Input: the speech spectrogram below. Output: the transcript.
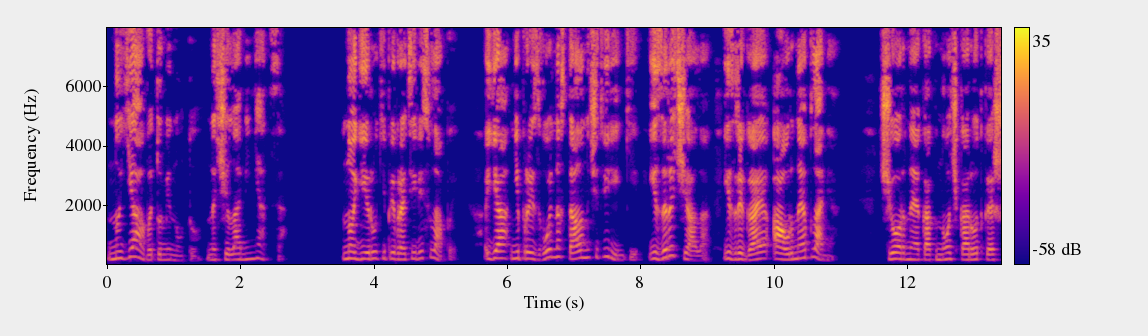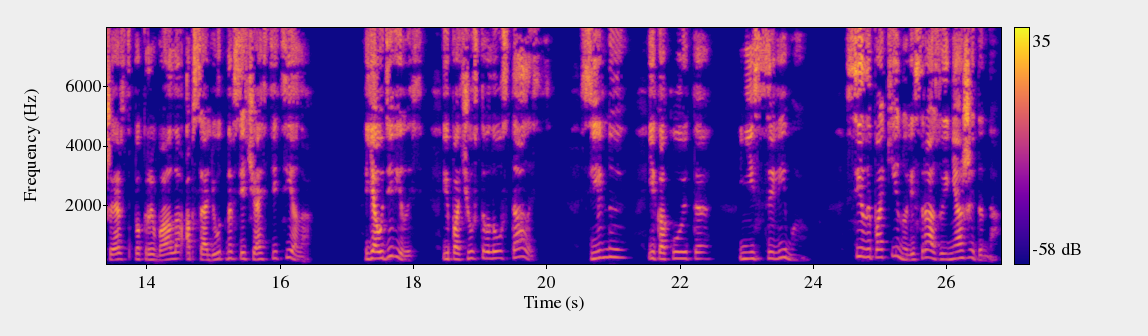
Но я в эту минуту начала меняться. Ноги и руки превратились в лапы. Я непроизвольно встала на четвереньки и зарычала, изрыгая аурное пламя. Черная, как ночь, короткая шерсть покрывала абсолютно все части тела. Я удивилась и почувствовала усталость сильную и какую-то неисцелимую. Силы покинули сразу и неожиданно.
